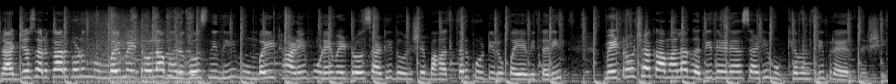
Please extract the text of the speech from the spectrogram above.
राज्य सरकारकडून मुंबई मेट्रोला भरघोस निधी. मुंबई ठाणे पुणे मेट्रोसाठी दोनशे बहात्तर कोटी रुपये वितरित. मेट्रोच्या कामाला गती देण्यासाठी मुख्यमंत्री प्रयत्नशील.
